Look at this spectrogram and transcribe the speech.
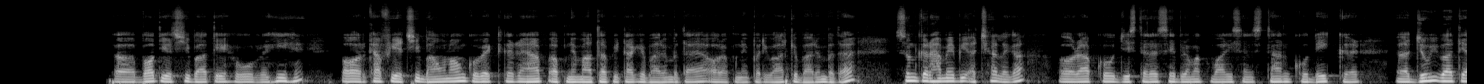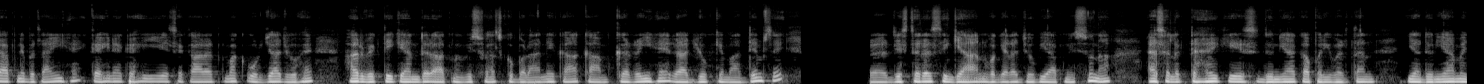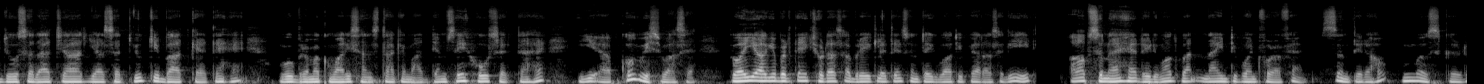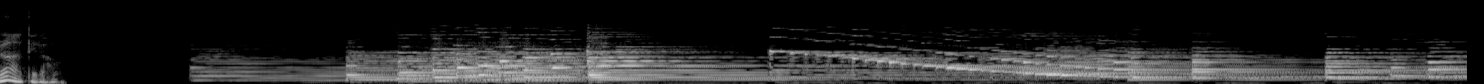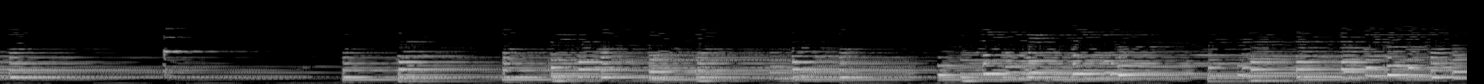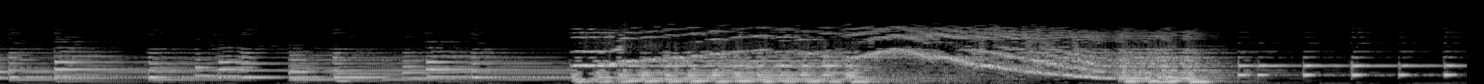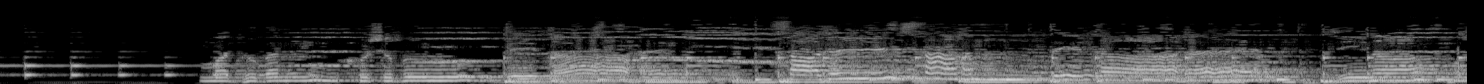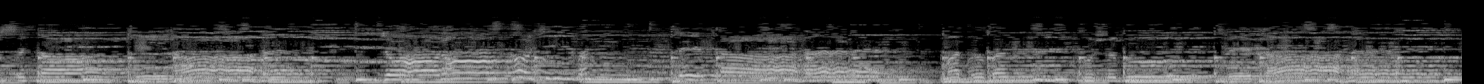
बहुत ही अच्छी बातें हो रही हैं और काफ़ी अच्छी भावनाओं को व्यक्त कर रहे हैं आप। अपने माता पिता के बारे में बताया और अपने परिवार के बारे में बताया। सुनकर हमें भी अच्छा लगा और आपको जिस तरह से ब्रह्मा कुमारी संस्थान को देखकर जो भी बातें आपने बताई हैं, कहीं ना कहीं ये सकारात्मक ऊर्जा जो है, हर व्यक्ति के अंदर आत्मविश्वास को बढ़ाने का काम कर रही है राजयोग के माध्यम से। जिस तरह से ज्ञान वगैरह जो भी आपने सुना, ऐसा लगता है कि इस दुनिया का परिवर्तन या दुनिया में जो सदाचार या सतयुग की बात कहते हैं, वो ब्रह्मा कुमारी संस्था के माध्यम से हो सकता है, ये आपको विश्वास है। तो आइए आगे बढ़ते हैं, एक छोटा सा ब्रेक लेते हैं, सुनते एक बहुत ही प्यारा सा गीत। आप सुनाए हैं radio Madhuban ninety point four F सुनते रहो मुस्कराते रहो। खुशबू देता है। सागर सावन देता है। जीना उसका जीना है। जोरों को जीवन देता है, मधुबन खुशबू देता है।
